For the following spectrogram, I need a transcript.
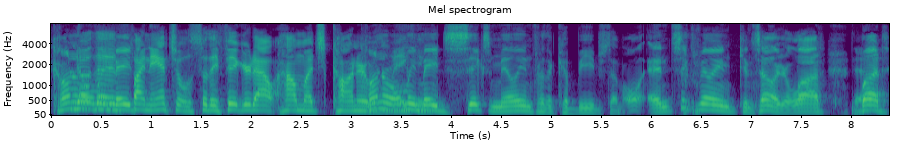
Conor no, only the made financials. So they figured out how much Conor, Conor was only making. made six million for the Khabib stuff, Oh, and six million can sound like a lot, but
